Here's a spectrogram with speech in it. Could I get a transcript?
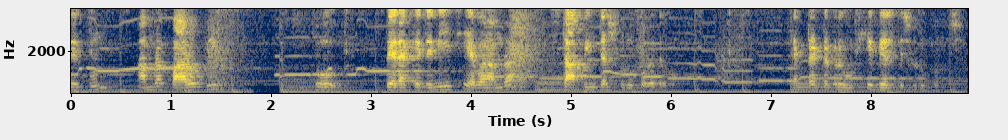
দেখুন, আমরা বারো পিস তো পেরা কেটে নিয়েছি, এবার আমরা স্টাফিংটা শুরু করে দেবো। একটা একটা করে উঠিয়ে বেলতে শুরু করছি।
